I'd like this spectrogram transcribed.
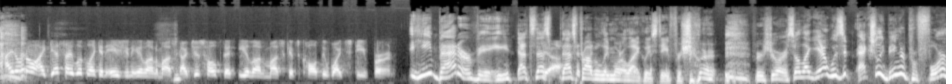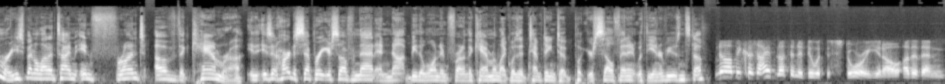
I don't know. I guess I look like an Asian Elon Musk. I just hope that Elon Musk gets called the White Steve Byrne. he better be. That's that's Yeah. that's probably more likely, Steve, for sure, for sure. So, like, yeah, was it actually being a performer? You spent a lot of time in front of the camera. Is it hard to separate yourself from that and not be the one in front of the camera? Like, was it tempting to put yourself in it with the interviews and stuff? No, because I have nothing to do with the story, you know, other than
